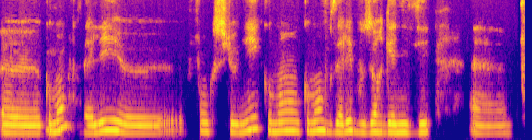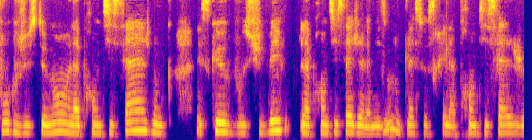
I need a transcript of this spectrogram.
comment mmh vous allez fonctionner? Comment, comment vous allez vous organiser? Pour justement l'apprentissage. Donc, est-ce que vous suivez l'apprentissage à la maison? Donc là, ce serait l'apprentissage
